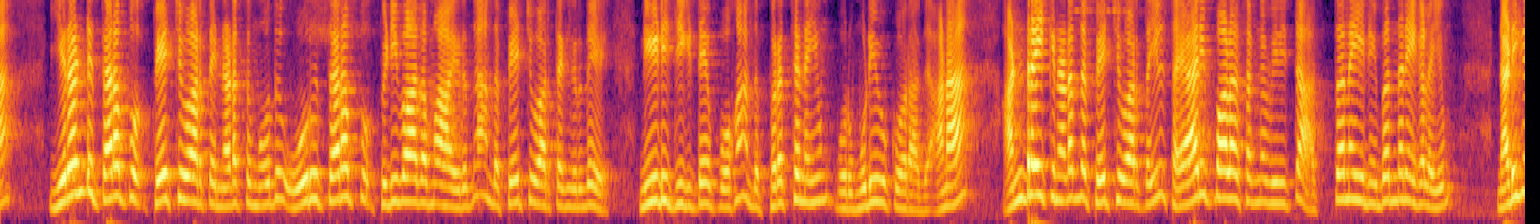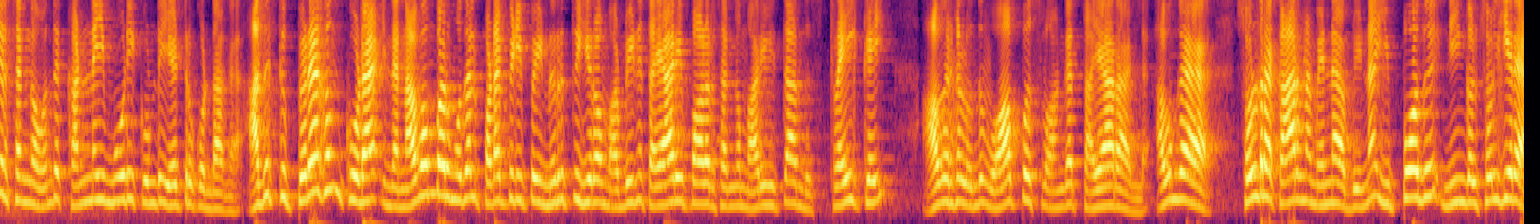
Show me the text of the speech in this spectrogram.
இரண்டு தரப்பு பேச்சுவார்த்தை நடத்தும் போது ஒரு தரப்பு பிடிவாதமாக இருந்தால் அந்த பேச்சுவார்த்தைங்கிறது நீடிச்சுக்கிட்டே போகும் அந்த பிரச்சனையும் ஒரு முடிவுக்கு வராது. ஆனால் அன்றைக்கு நடந்த பேச்சுவார்த்தையில் தயாரிப்பாளர் சங்கம் விதித்த அத்தனை நிபந்தனைகளையும் நடிகர் சங்கம் வந்து கண்ணை மூடிக்கொண்டு ஏற்றுக்கொண்டாங்க. அதுக்கு பிறகும் கூட இந்த நவம்பர் முதல் படப்பிடிப்பை நிறுத்துகிறோம் அப்படின்னு தயாரிப்பாளர் சங்கம் அறிவித்த அந்த ஸ்ட்ரைக்கை அவர்கள் வந்து வாபஸ் வாங்க தயாராக இல்லை. அவங்க சொல்கிற காரணம் என்ன அப்படின்னா இப்போது நீங்கள் சொல்கிற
